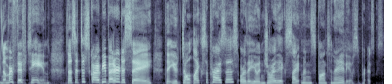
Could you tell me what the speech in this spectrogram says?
Number 15. Does it describe you better to say that you don't like surprises or that you enjoy the excitement and spontaneity of surprises?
